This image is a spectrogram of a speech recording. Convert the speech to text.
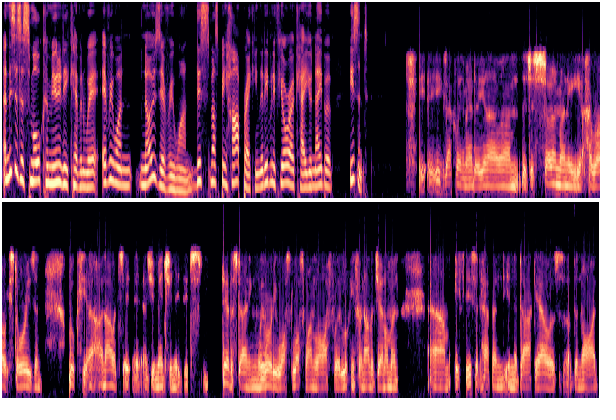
and this is a small community, Kevin, where everyone knows everyone. This must be heartbreaking that even if you're okay, your neighbour isn't. Exactly, Amanda. You know, um, there's just so many heroic stories, and look, yeah, I know it's uh, as you mentioned, it, it's devastating. We've already lost lost one life. We're looking for another gentleman. Um, if this had happened in the dark hours of the night,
